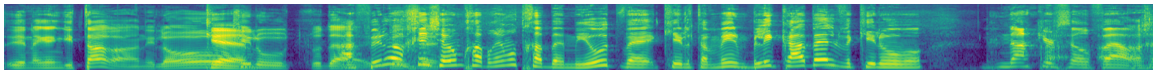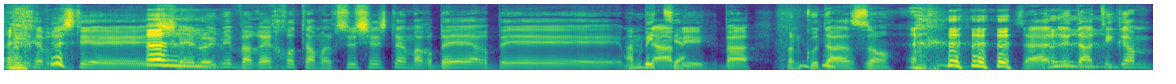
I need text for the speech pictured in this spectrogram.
לנגן גיטרה, אני לא, כן. כאילו, אתה יודע... אפילו. אחי שהיו מחברים אותך במיוט, וכאילו, אתה מבין, בלי כבל, וכאילו, knock yourself out. החבר'ה שלי, שאלוהים יברך אותם, אני חושב שיש להם הרבה הרבה אמונה. בי בנקודה הזו. זה היה לדעתי גם,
